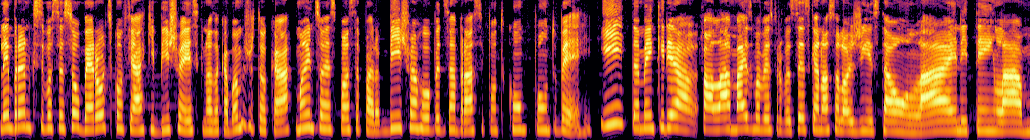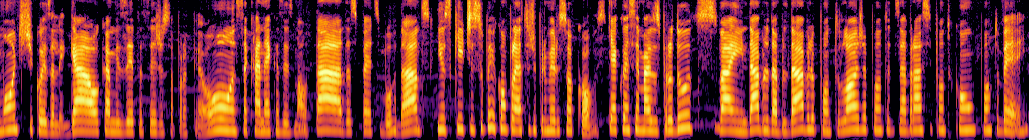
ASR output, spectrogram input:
Lembrando que se você souber ou desconfiar que bicho é esse que nós acabamos de tocar, mande sua resposta para bicho@desabrace.com.br. E também queria falar mais uma vez para vocês que a nossa lojinha está online, tem lá um monte de coisa legal, camiseta seja sua própria onça, canecas esmaltadas, pets bordados e os kits super completos de primeiros socorros. Quer conhecer mais os produtos? Vai em www.loja.desabrace.com.br.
